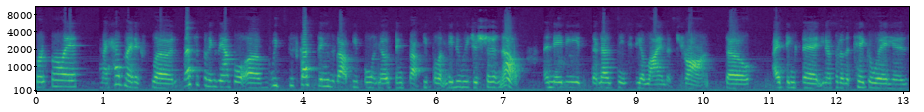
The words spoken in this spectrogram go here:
personally, my head might explode. That's just an example of we discuss things about people and know things about people that maybe we just shouldn't know. And maybe there does need to be a line that's drawn. So I think that, you know, sort of the takeaway is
